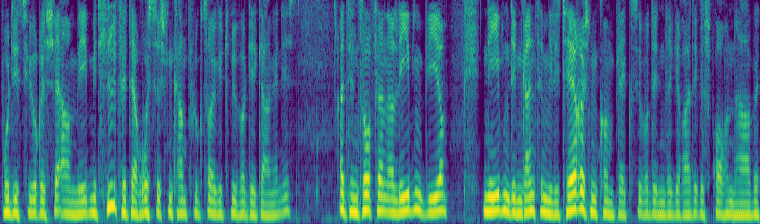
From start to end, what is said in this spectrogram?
wo die syrische Armee mit Hilfe der russischen Kampfflugzeuge drüber gegangen ist. Also insofern erleben wir neben dem ganzen militärischen Komplex, über den wir gerade gesprochen haben,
